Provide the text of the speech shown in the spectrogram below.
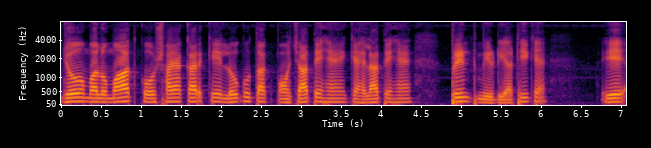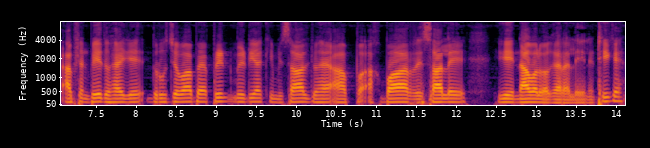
जो मालूम को शाया करके लोगों तक पहुँचाते हैं, कहलाते हैं, प्रिंट मीडिया। ठीक है ये ऑप्शन बे जो है, ये दुरुस्त जवाब है। प्रिंट मीडिया की मिसाल जो है, आप अखबार, रिसाले, ये नावल वगैरह ले लें, ठीक है?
